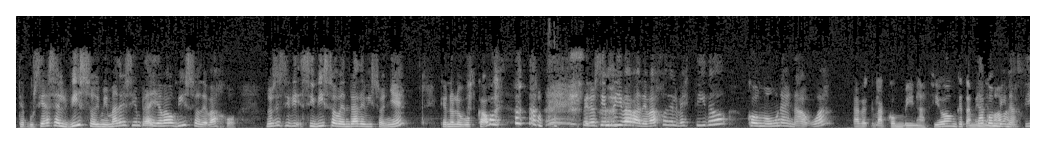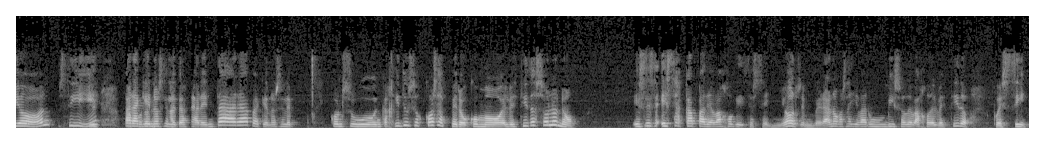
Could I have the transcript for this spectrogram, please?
te pusieras el viso, y mi madre siempre ha llevado viso debajo. No sé si, si viso vendrá de bisoñé, que no lo he buscado, pero siempre llevaba debajo del vestido como una enagua. La, la combinación que también La combinación, sí, Sí, para que no se le transparentara, para que no se le... con su encajito y sus cosas, pero como el vestido solo no. Es es- esa capa de abajo que dice, señor, en verano vas a llevar un viso debajo del vestido. Pues sí,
